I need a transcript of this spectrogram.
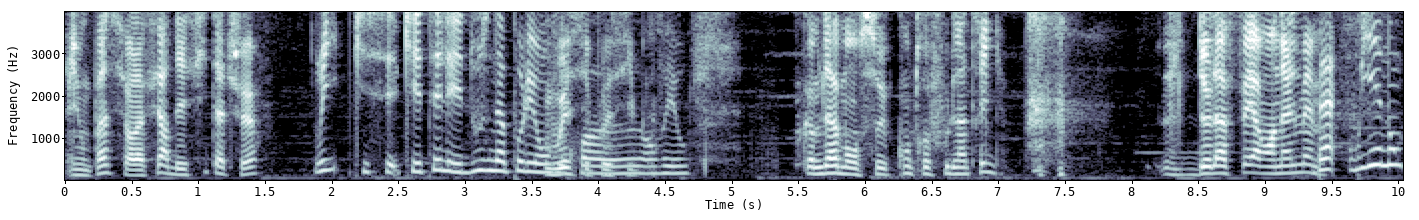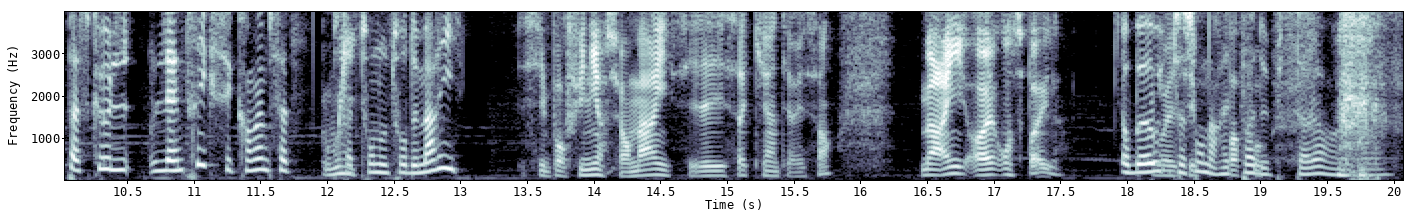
Et on passe sur l'affaire des Sea Thatcher. Oui, qui, qui étaient les 12 Napoléons, Oui, c'est possible. euh, en VO. Comme d'hab, on se contrefout de l'intrigue. de l'affaire en elle-même. Bah, oui et non, parce que l'intrigue, c'est quand même ça, Oui. ça tourne autour de Marie. C'est pour finir sur Marie, c'est ça qui est intéressant. Marie, ouais, on spoil? Oh bah oui, de Ouais, toute façon, on n'arrête pas depuis tout à l'heure.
